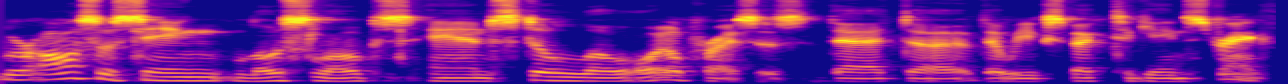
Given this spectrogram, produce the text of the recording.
we're also seeing low slopes and still low oil prices that uh, that we expect to gain strength.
